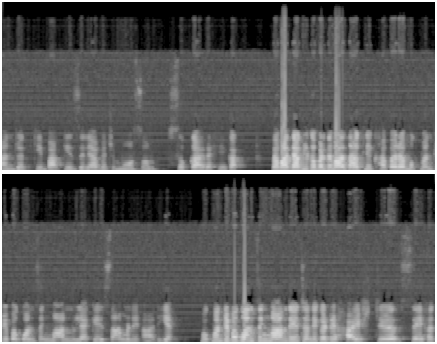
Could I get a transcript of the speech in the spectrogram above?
ਹਨ ਜਦਕਿ ਬਾਕੀ ਜ਼ਿਲ੍ਹਿਆਂ ਵਿੱਚ ਮੌਸਮ ਸੁੱਕਾ ਰਹੇਗਾ। ਤਾਂ ਅਗਲੀ ਖਬਰ ਦੇ ਵੱਲ ਤਾਂ ਅਗਲੀ ਖਬਰ ਮੁੱਖ ਮੰਤਰੀ ਭਗਵੰਤ ਸਿੰਘ ਮਾਨ ਨੂੰ ਲੈ ਕੇ ਸਾਹਮਣੇ ਆ ਰਹੀ ਹੈ। ਮੁੱਖ ਮੰਤਰੀ ਭਗਵੰਤ ਸਿੰਘ ਮਾਨ ਦੇ ਚੰਡੀਗੜ੍ਹ ਰਿਹਾਇਸ਼ 'ਚ ਸਿਹਤ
